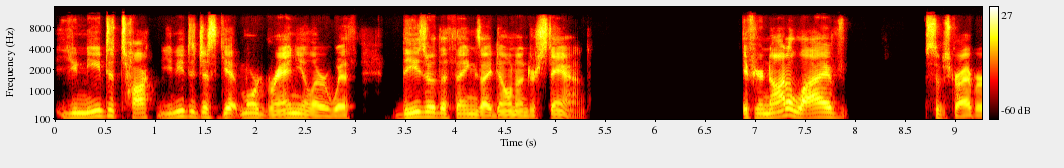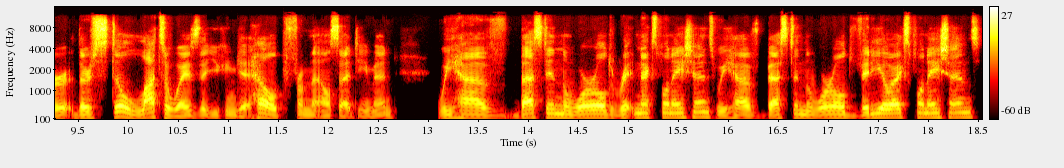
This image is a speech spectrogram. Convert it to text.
you need to talk you need to just get more granular with these are the things i don't understand. If you're not a live subscriber there's still lots of ways that you can get help from the lsat demon. We have best in the world written explanations we have best in the world video explanations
